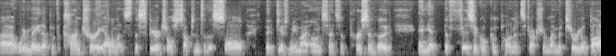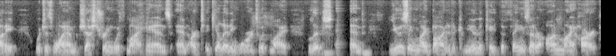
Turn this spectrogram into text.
Uh, we're made up of contrary elements the spiritual substance of the soul that gives me my own sense of personhood, and yet the physical component structure, of my material body, which is why I'm gesturing with my hands and articulating words with my lips and using my body to communicate the things that are on my heart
